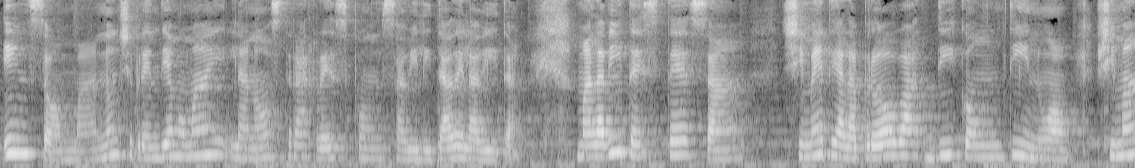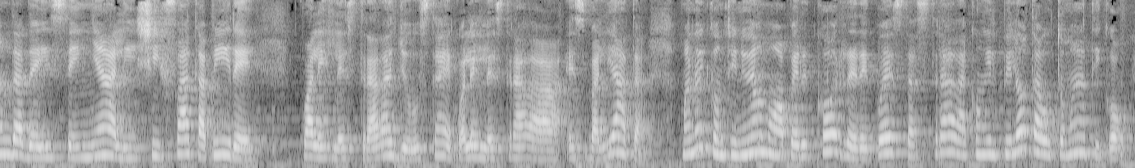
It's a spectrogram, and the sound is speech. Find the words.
insomma non ci prendiamo mai la nostra responsabilità della vita, ma la vita stessa ci mette alla prova di continuo, ci manda dei segnali, ci fa capire qual è la strada giusta e qual è la strada sbagliata, ma noi continuiamo a percorrere questa strada con il pilota automatico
